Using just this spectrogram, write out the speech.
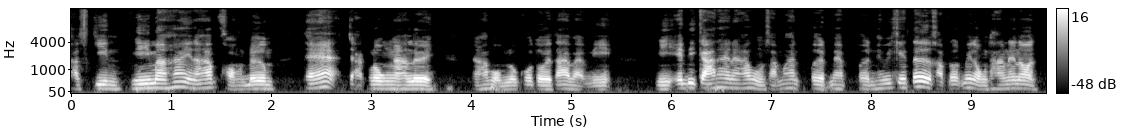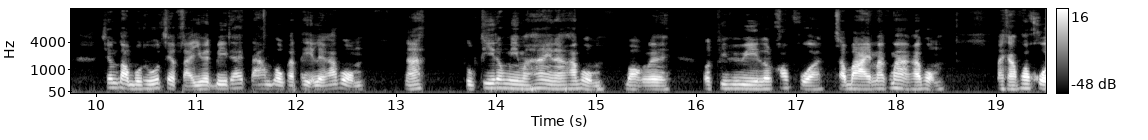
ทัชสกรีนมีมาให้นะครับของเดิมแท้จากโรงงานเลยนะครับผมโลโก้โตโยต้าแบบนี้มีเอดีการ์ดให้นะครับผมสามารถเปิดแมปเปิดเนวิเกเตอร์ขับรถไม่หลงทางแน่นอน เชื่อมต่อบลูทูธเสียบสาย USB ได้ตามปกติเลยครับผมนะทุกที่ต้องมีมาให้นะครับผมบอกเลยรถ PPV รถครอบครัวสบายมากๆครับผม นะครับครอบครัว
